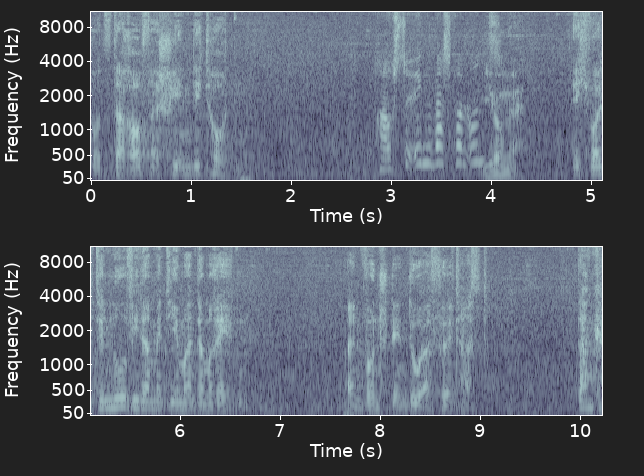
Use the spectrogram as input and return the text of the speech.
Kurz darauf erschienen die Toten. Brauchst du irgendwas von uns? Junge, Ich wollte nur wieder mit jemandem reden. Ein Wunsch, den du erfüllt hast. Danke.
